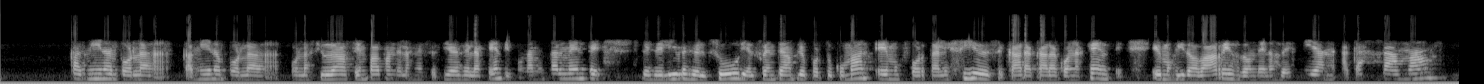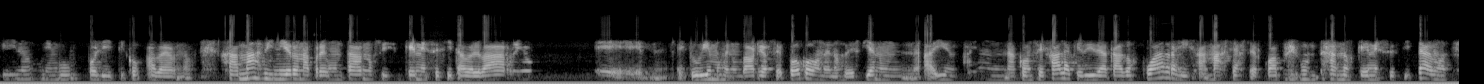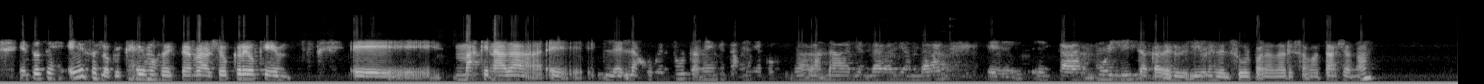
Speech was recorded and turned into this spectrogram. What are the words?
caminan por la caminan por la por la ciudad se empapan de las necesidades de la gente y fundamentalmente desde Libres del Sur y el Frente Amplio por Tucumán hemos fortalecido ese cara a cara con la gente. Hemos ido a barrios donde nos decían acá jamás vino ningún político a vernos. Jamás vinieron a preguntarnos si, qué necesitaba el barrio eh, estuvimos en un barrio hace poco donde nos decían, un, hay, una concejala que vive acá a dos cuadras y jamás se acercó a preguntarnos qué necesitamos. Entonces, eso es lo que queremos desterrar. Yo creo que eh, más que nada eh, la, juventud también que está muy acostumbrada a andar y andar y andar, eh, está muy lista acá desde Libres del Sur para dar esa batalla, ¿no?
